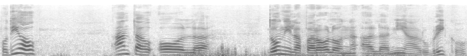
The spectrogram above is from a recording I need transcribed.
odio anta ol doni la parolon al nia rubrico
